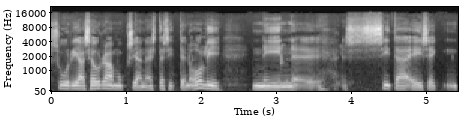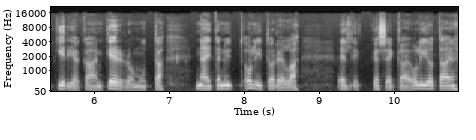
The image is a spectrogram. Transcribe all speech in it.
suuria seuraamuksia näistä sitten oli niin eh, sitä ei se kirjakaan kerro, mutta näitä nyt oli todella, eli se kai oli jotain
